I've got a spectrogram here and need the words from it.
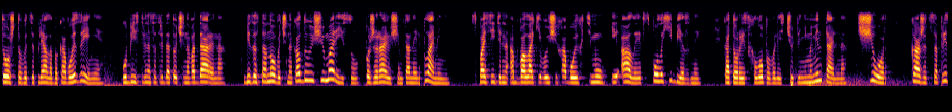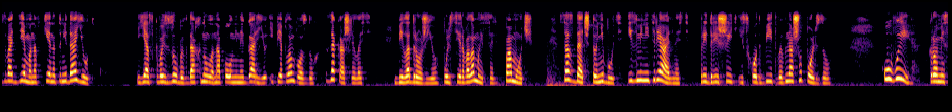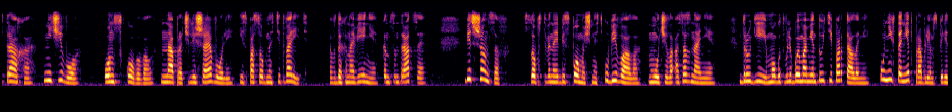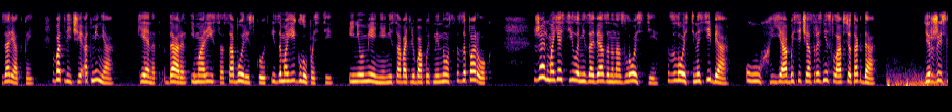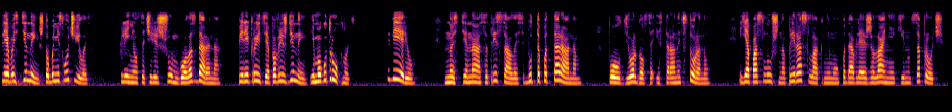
То, что выцепляло боковое зрение. Убийственно сосредоточенного Даррена, безостановочно колдующую Марису в пожирающем тоннель пламени, спасительно обволакивающих обоих тьму и алые всполохи бездны, которые схлопывались чуть ли не моментально. Черт! Кажется, призвать демонов Кеннету не дают. Я сквозь зубы вдохнула наполненный гарью и пеплом воздух, закашлялась. Била дрожью, пульсировала мысль «помочь». Создать что-нибудь, изменить реальность, предрешить исход битвы в нашу пользу. Увы, кроме страха, ничего. Он сковывал, напрочь лишая воли и способности творить. Вдохновение, концентрация. Без шансов, Собственная беспомощность убивала, мучила осознание. Другие могут в любой момент уйти порталами. У них-то нет проблем с перезарядкой. В отличие от меня. Кеннет, Даррен и Мариса собой рискуют из-за моей глупости и неумения не совать любопытный нос за порог. Жаль, моя сила не завязана на злости, злости на себя. Ух, я бы сейчас разнесла все тогда. Держись левой стены, чтобы не случилось. Клинился через шум голос Даррена. «Перекрытия повреждены и могут рухнуть». «Верю». Но стена сотрясалась, будто под тараном. Пол дергался из стороны в сторону. Я послушно приросла к нему, подавляя желание кинуться прочь.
